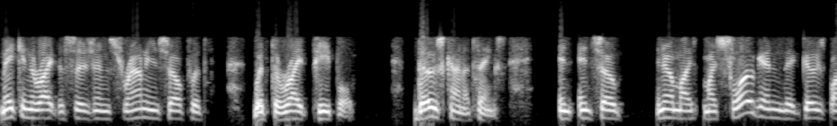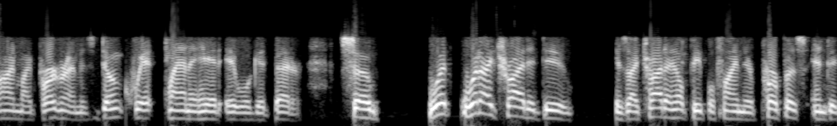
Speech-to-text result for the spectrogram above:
making the right decisions, surrounding yourself with, with the right people, those kind of things. And, and so, you know, my, my slogan that goes behind my program is don't quit, plan ahead, it will get better. So what what I try to do is I try to help people find their purpose and to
